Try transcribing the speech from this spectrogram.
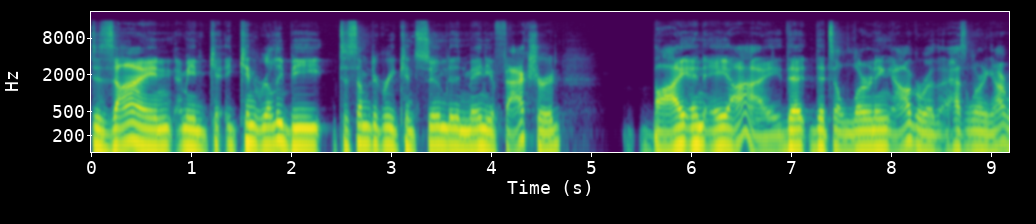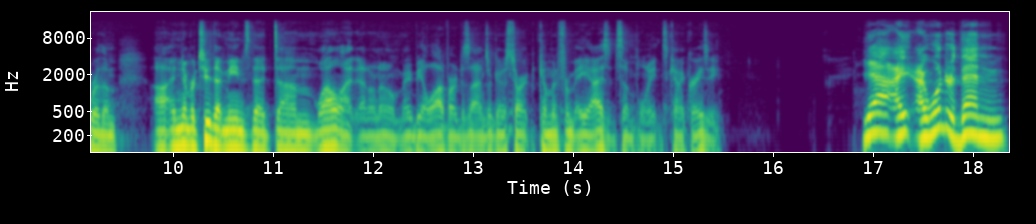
design. I mean, it can really be to some degree consumed and manufactured by an AI that that's a learning algorithm has a learning algorithm. Uh, and number two, that means that um, well, I, I don't know, maybe a lot of our designs are going to start coming from AIs at some point. It's kind of crazy. Yeah, I I wonder then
